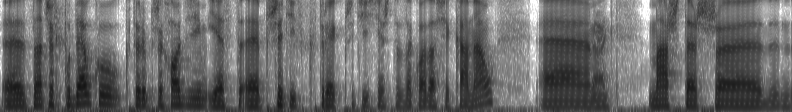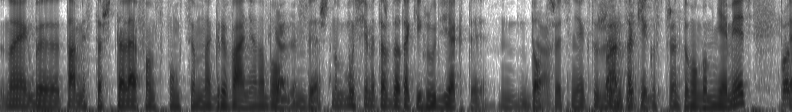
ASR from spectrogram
E, znaczy w pudełku, który przychodzi, jest e, przycisk, który jak przyciśniesz, to zakłada się kanał. tak. Masz też, no jakby tam jest też telefon z funkcją nagrywania, no bo wiesz, no musimy też do takich ludzi jak ty dotrzeć, tak. nie? Którzy Bardzo takiego ci... sprzętu mogą nie mieć. Pod...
